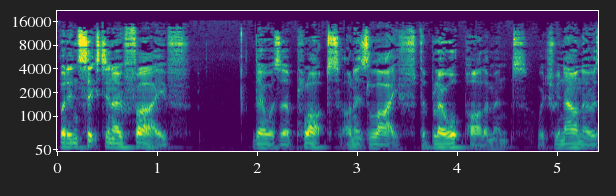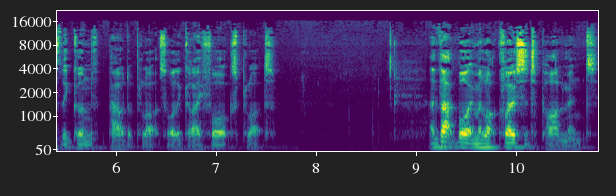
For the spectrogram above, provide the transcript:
But in 1605, there was a plot on his life to blow up Parliament, which we now know as the Gunpowder Plot or the Guy Fawkes Plot. And that brought him a lot closer to Parliament.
